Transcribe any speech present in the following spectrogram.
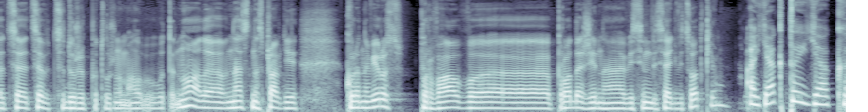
е, це, це, це дуже потужно мало би бути. Ну, але в нас насправді коронавірус порвав е, продажі на 80%. А як ти, як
